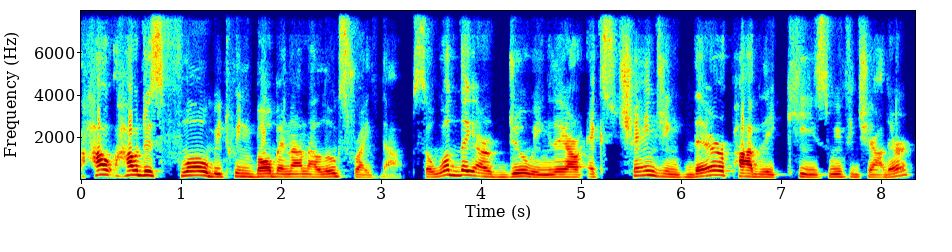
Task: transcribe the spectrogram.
how how this flow between Bob and Anna looks right now. So what they are doing, they are exchanging their public keys with each other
